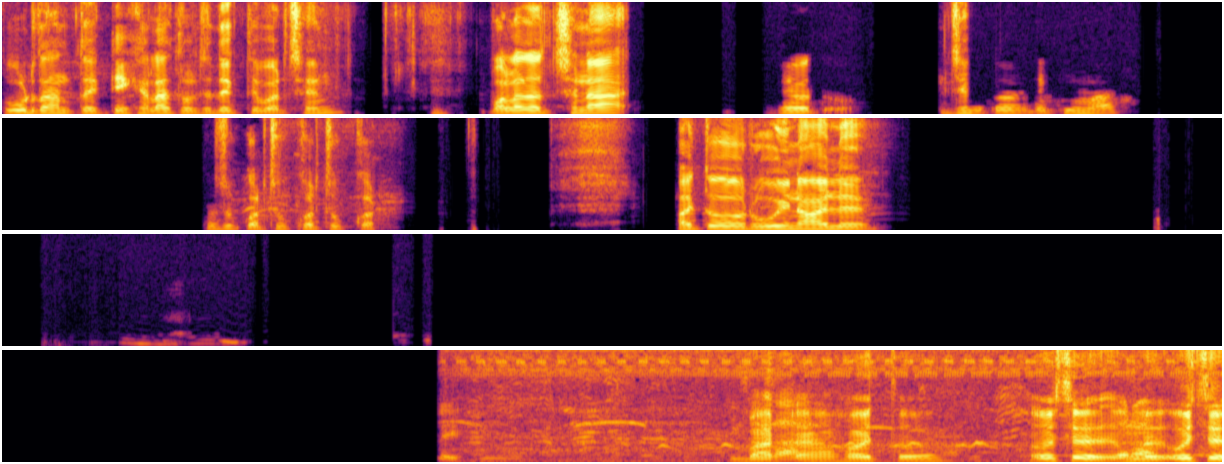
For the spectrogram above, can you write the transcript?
দুর্দান্ত একটি খেলা চলছে দেখতে পাচ্ছেন। বলা যাচ্ছে না যেহেতু যেহেতু এটা কি মাছ তো চুপ কর চুপ কর চুপ কর। হয়তো রুই না হলে বাটা হয়তো হয়েছে হয়েছে।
